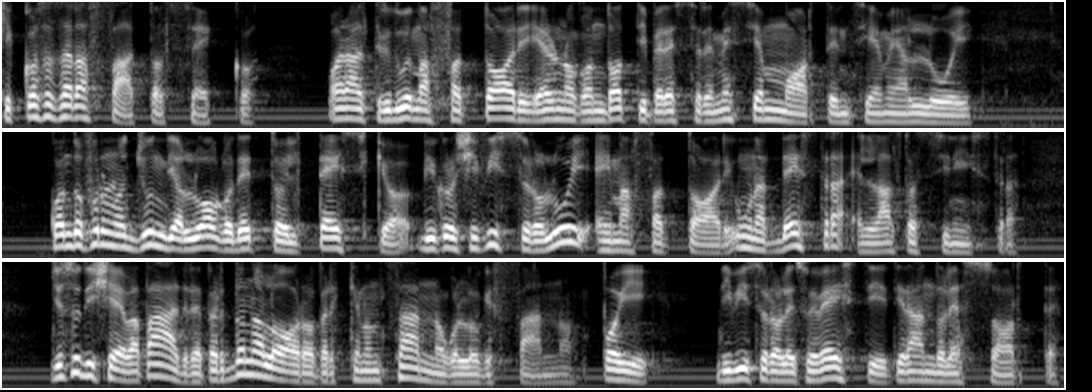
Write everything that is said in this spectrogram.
che cosa sarà fatto al secco? Ora altri due malfattori erano condotti per essere messi a morte insieme a lui. Quando furono giunti al luogo detto il teschio, vi crocifissero lui e i malfattori, uno a destra e l'altro a sinistra. Gesù diceva, Padre, perdona loro perché non sanno quello che fanno. Poi divisero le sue vesti tirandole a sorte.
